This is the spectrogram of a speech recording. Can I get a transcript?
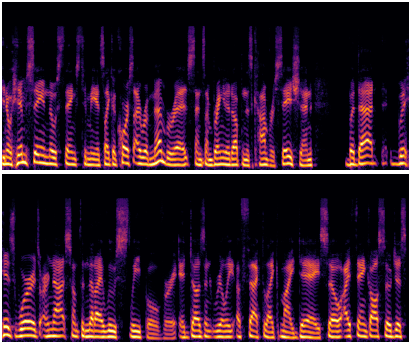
you know, him saying those things to me, it's like, of course, I remember it since I'm bringing it up in this conversation, but that but his words are not something that I lose sleep over. It doesn't really affect like my day. So I think also just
